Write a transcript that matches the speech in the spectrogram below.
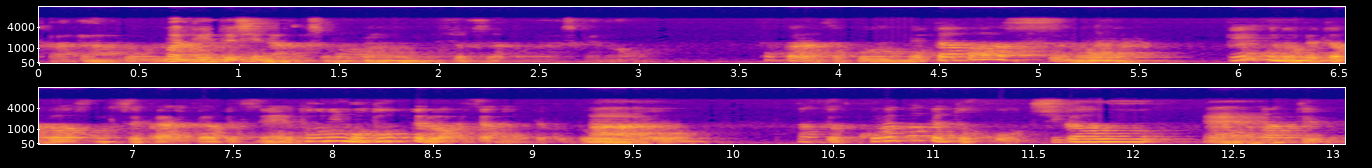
から、うんまあ D2C なんかそのうん一つだと思いますけど、に。だからさ、このメタバースの、ゲームのメタバースの世界が別に江戸に戻ってるわけじゃないんだけど、はなんかこれまでとこう違う、ええ。なんていうの、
